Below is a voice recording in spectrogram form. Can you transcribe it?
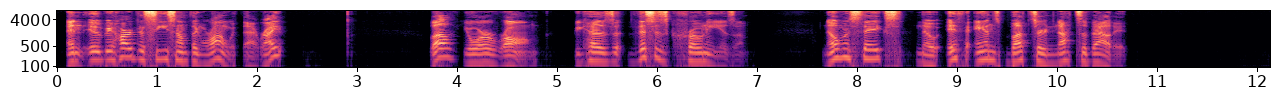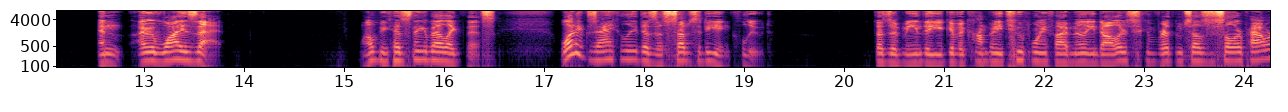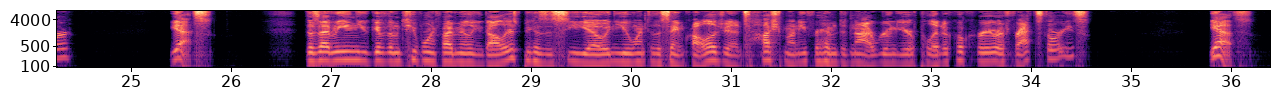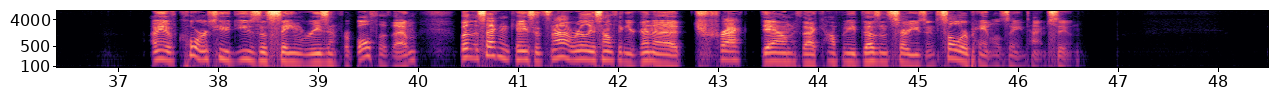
And it would be hard to see something wrong with that, right? Well, you're wrong, because this is cronyism. No mistakes, no if, ands, buts, or nuts about it. And I mean, why is that? Well, because think about like this. What exactly does a subsidy include? Does it mean that you give a company $2.5 million to convert themselves to solar power? Yes. Does that mean you give them $2.5 million because the CEO and you went to the same college and it's hush money for him to not ruin your political career with frat stories? Yes. I mean, of course, you'd use the same reason for both of them, but in the second case, it's not really something you're going to track down if that company doesn't start using solar panels anytime soon.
